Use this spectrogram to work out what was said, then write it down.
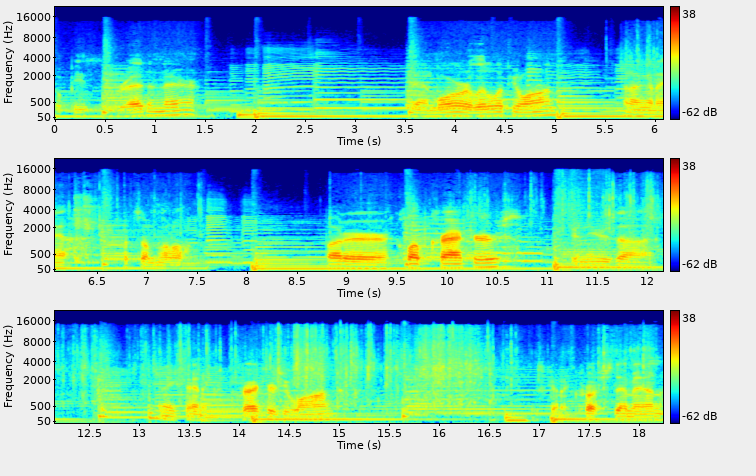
Couple pieces of bread in there. More or a little if you want. And I'm gonna put some little butter club crackers. You can use uh, any kind of crackers you want. Just gonna crush them in.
